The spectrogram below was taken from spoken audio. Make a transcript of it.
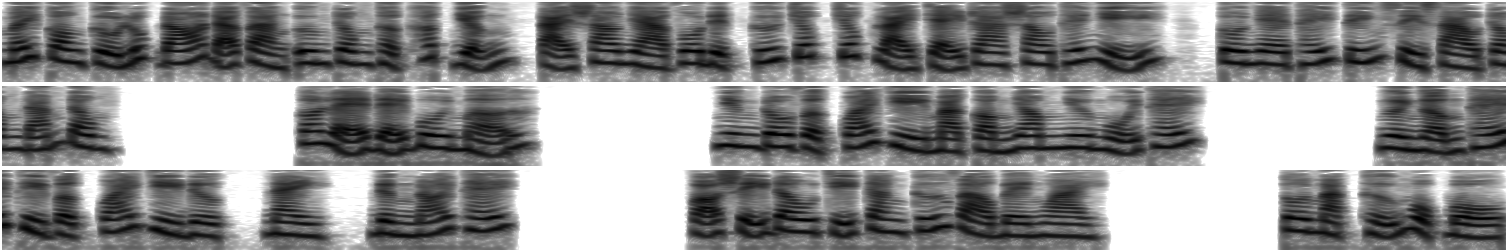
Mấy con cừu lúc đó đã vàng ươm trông thật hấp dẫn, tại sao nhà vô địch cứ chốc chốc lại chạy ra sau thế nhỉ, tôi nghe thấy tiếng xì xào trong đám đông. Có lẽ để bôi mỡ. Nhưng đô vật quái gì mà còm nhom như mũi thế? Người ngợm thế thì vật quái gì được, này, đừng nói thế. Võ sĩ đâu chỉ căn cứ vào bề ngoài. Tôi mặc thử một bộ,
